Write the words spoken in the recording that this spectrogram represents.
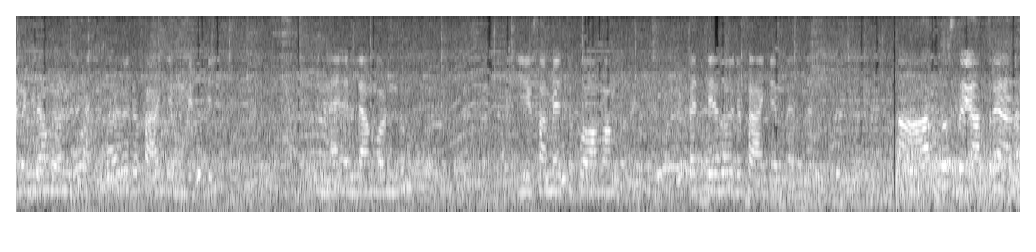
അനുഗ്രഹം കൊണ്ട് ഒരു ഭാഗ്യം കിട്ടി. പിന്നെ എല്ലാം കൊണ്ടും ഈ സമയത്ത് പോകാൻ പറ്റിയത് ഒരു ഭാഗ്യം തന്നെ. ആറ് ദിവസത്തെ യാത്രയാണ്.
